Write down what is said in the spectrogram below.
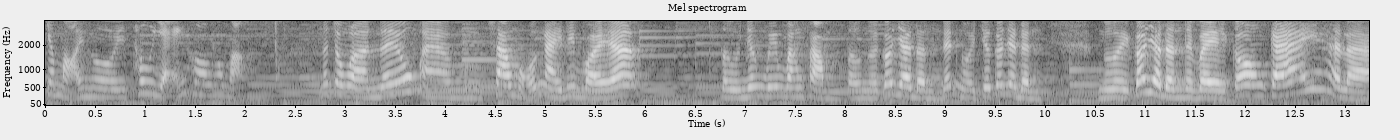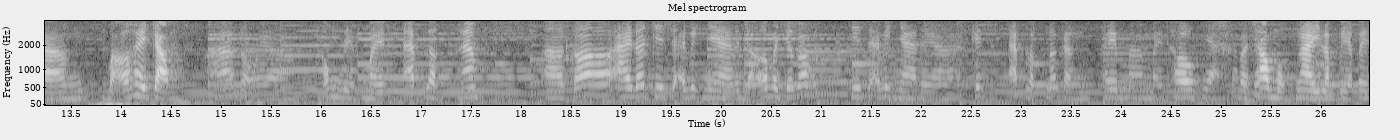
cho mọi người thư giãn hơn không ạ? Nói chung là nếu mà sau mỗi ngày đi về á từ nhân viên văn phòng từ người có gia đình đến người chưa có gia đình. Người có gia đình thì về con cái hay là vợ hay chồng. À, rồi công việc mệt áp lực ha. À, có ai đó chia sẻ việc nhà thì đỡ mà chưa có chia sẻ việc nhà thì à, cái áp lực nó càng thêm à, mệt hơn. Dạ, và sau một ngày làm việc thì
